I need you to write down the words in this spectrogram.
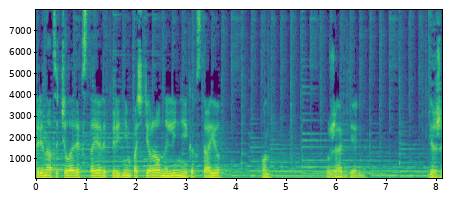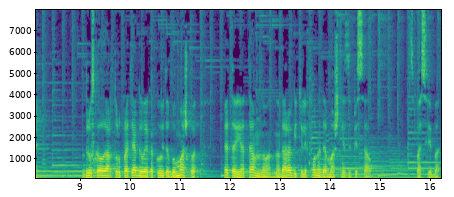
13 человек стояли перед ним почти ровной линией, как в строю. Он уже отдельно. Держи». Вдруг сказал Артур, протягивая какую-то бумажку. «Это я там, но на дороге телефоны домашние записал». «Спасибо».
